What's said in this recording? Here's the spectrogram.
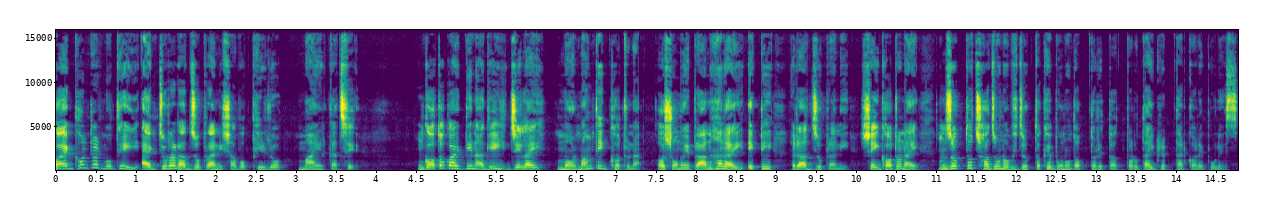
কয়েক ঘণ্টার মধ্যেই একজোড়া রাজ্য প্রাণী শাবক ফিরল মায়ের কাছে। গত কয়েকদিন আগেই জেলায় মর্মান্তিক ঘটনা। অসময়ে প্রাণ হারায় একটি রাজ্য প্রাণী। সেই ঘটনায় যুক্ত ছজন অভিযুক্তকে বন দপ্তরের তৎপরতায় গ্রেপ্তার করে পুলিশ।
